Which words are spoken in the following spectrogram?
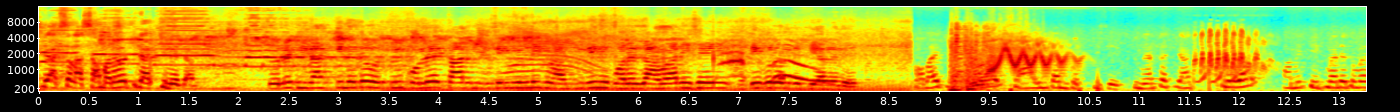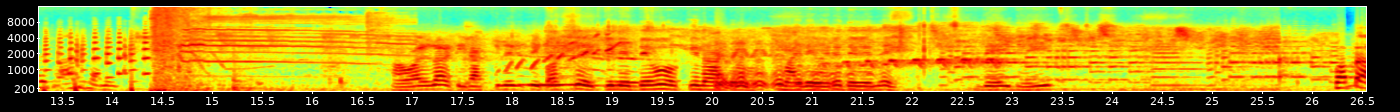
ট্রাক চালাচ্ছে আমারও ট্রাক কিনে দাও। তোরে ঠিক কিনে দেবো তুই কোলে কার বিল্ডিং বিল্ডিং রাখবি পরে যে আমারই সেই ক্ষতিপূরণ দিতে হবে না। সবাই ইনকাম করতেছে। তুমি একটা ট্রাক কিনে দাও আমি টিপ মারে তোমার আর জানি সওয়ালটা টিরাক কিনে দিতে করছে কিনে দেবো কি না মাইরে মেরে দেবে নে। দেই দেই বাবা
